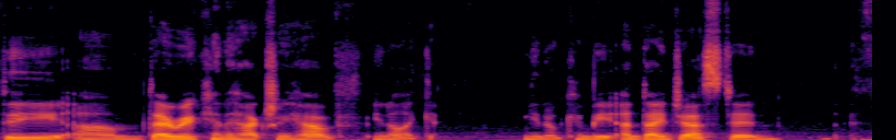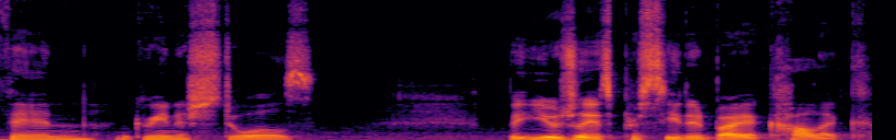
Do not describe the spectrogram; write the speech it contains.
the um, diarrhea can actually have, you know, like, you know, can be undigested, thin, greenish stools. But usually it's preceded by a colic,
